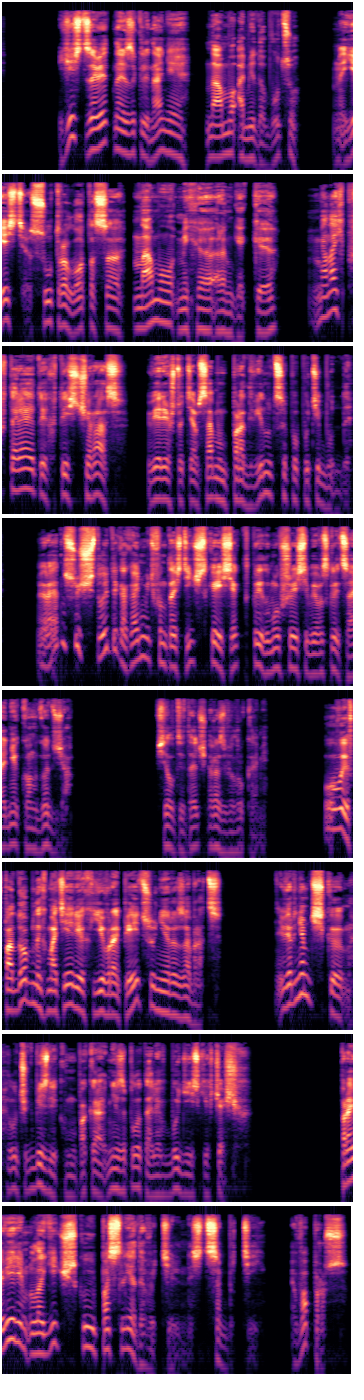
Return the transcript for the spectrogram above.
Есть заветное заклинание «Намо Амидобуцу», есть сутра лотоса «Намо Миха Ренгекке». Монахи повторяют их тысячи раз, веря, что тем самым продвинутся по пути Будды. Вероятно, существует и какая-нибудь фантастическая секта, придумавшая себе восклицание Конгодзё. Всел Титач развел руками. Увы, в подобных материях европейцу не разобраться. Вернемтесь-ка лучше к безликому, пока не заплутали в буддийских чащах. Проверим логическую последовательность событий. Вопрос.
